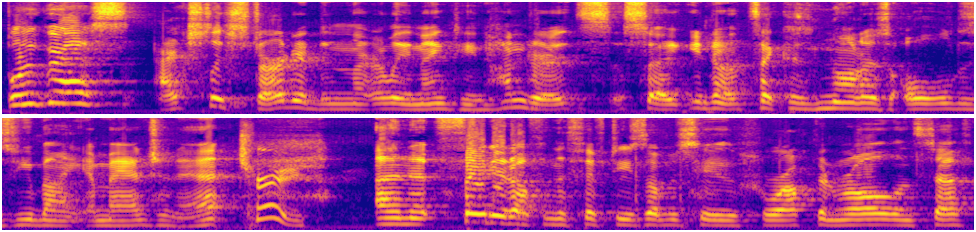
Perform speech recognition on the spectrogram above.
bluegrass actually started in the early 1900s. So, you know, it's like it's not as old as you might imagine it. True. And it faded off in the 50s, obviously, with rock and roll and stuff.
